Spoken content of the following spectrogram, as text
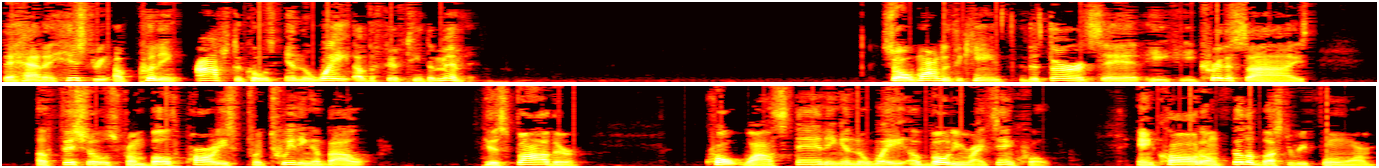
that had a history of putting obstacles in the way of the 15th Amendment. So Martin Luther King III said he, he criticized officials from both parties for tweeting about his father, quote, while standing in the way of voting rights, end quote, and called on filibuster reform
